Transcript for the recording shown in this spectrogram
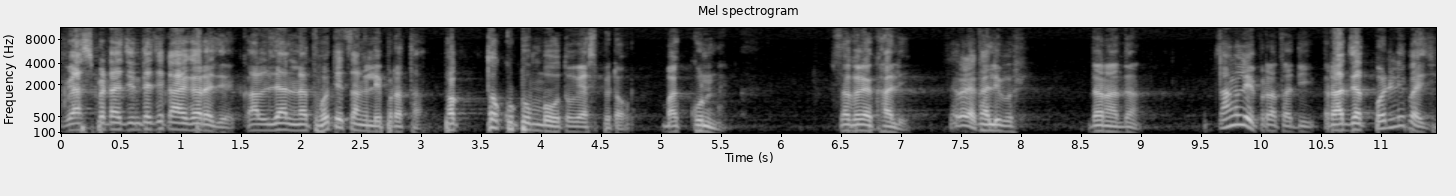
व्यासपीठाची त्याची काय गरज आहे? काल जालन्यात होते चांगली प्रथा. फक्त कुटुंब होतं व्यासपीठावर बाकी कोण नाही. सगळे खाली सगळे खाली बस दनादन चांगली प्रथा ती राज्यात पडली पाहिजे.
